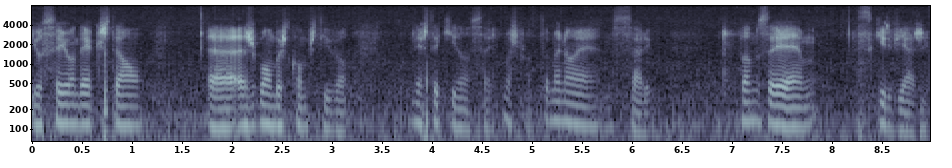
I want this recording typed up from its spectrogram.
eu sei onde é que estão uh, as bombas de combustível. Neste aqui não sei, mas pronto, também não é necessário. Vamos é, seguir viagem.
